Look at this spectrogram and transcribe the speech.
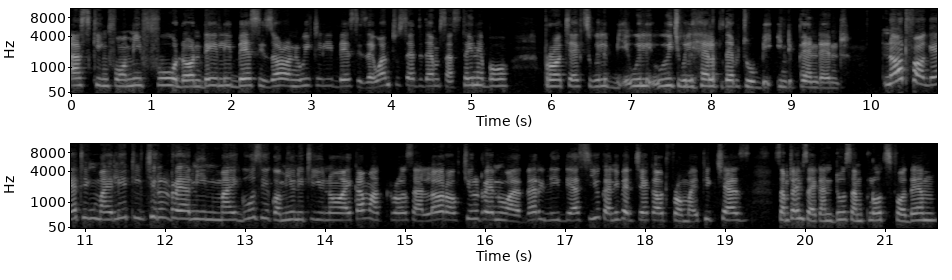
asking for me food on daily basis or on weekly basis. I want to set them sustainable projects will be, will, which will help them to be independent. Not forgetting my little children in my Gusii community, you know, I come across a lot of children who are very needy. As you can even check out from my pictures, sometimes I can do some clothes for them.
